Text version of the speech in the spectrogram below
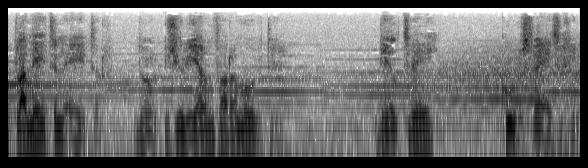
Planeteneter door Julien van Ramoerte. Deel 2, koerswijziging.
